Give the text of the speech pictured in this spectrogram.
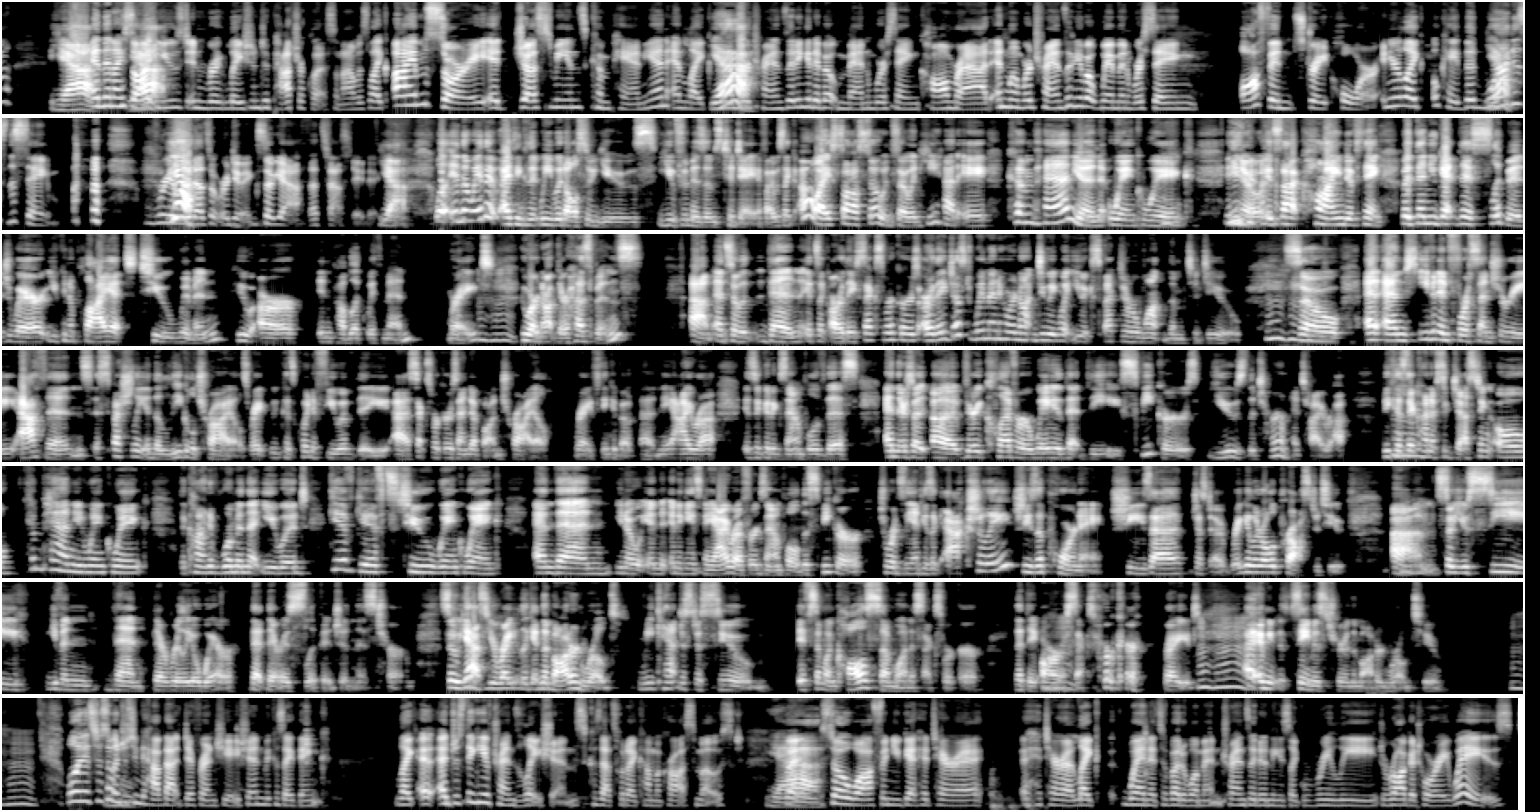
Yeah. and then i saw yeah. it used in relation to patroclus and i was like i'm sorry it just means companion and like when Yeah. we're translating it about men we're saying comrade and when we're translating about women we're saying often straight whore and you're like okay the word Yeah. is the same really Yeah. that's what we're doing so yeah that's fascinating Yeah. Well, in the way that I think that we would also use euphemisms today. If I was like, oh, I saw so and so and he had a companion, wink, wink, you know, Yeah. it's that kind of thing. But then you get this slippage where you can apply it to women who are in public with men, right? Mhm. Who are not their husbands. Um, and so then it's like, are they sex workers? Are they just women who are not doing what you expected or want them to do? Mhm. So, and, and even in fourth century Athens, especially in the legal trials, right? Because quite a few of the uh, sex workers end up on trial, right? Think about uh, Neaira is a good example of this. And there's a, a very clever way that the speakers use the term hetaira because they're Mm. kind of suggesting, oh, companion, wink, wink, the kind of woman that you would give gifts to, wink, wink. And then, you know, in, in Against Neaira, for example, the speaker towards the end, he's like, actually, she's a porne. She's a just a regular old prostitute. Um, So you see, even then, they're really aware that there is slippage in this term. So yes, you're right. Like in the modern world, we can't just assume if someone calls someone a sex worker that they are a Mhm. sex worker, right? Mhm. I, I mean, the same is true in the modern world too. hmm Well, and it's just so Mhm. interesting to have that differentiation because I think, like, I, I'm just thinking of translations because that's what I come across most. Yeah. But so often you get hetaira, hetaira, like when it's about a woman translated in these like really derogatory ways.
